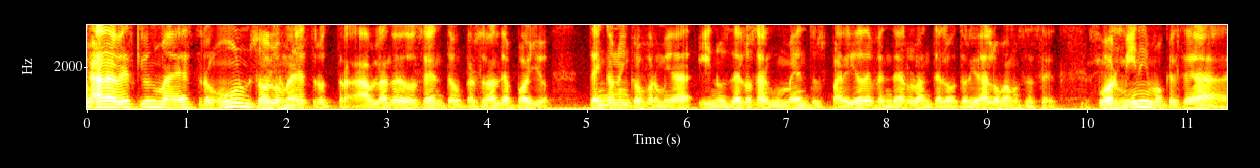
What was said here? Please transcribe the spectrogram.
Cada vez que un maestro, un solo maestro, hablando de docente o personal de apoyo, tenga una inconformidad y nos dé los argumentos para ir a defenderlo ante la autoridad, lo vamos a hacer. Por mínimo que sea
